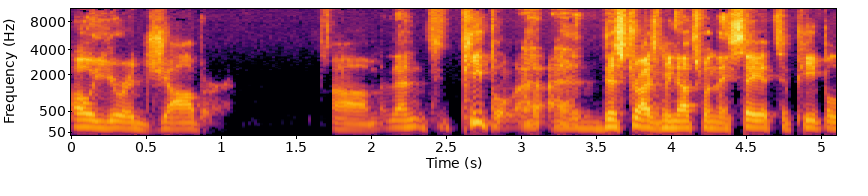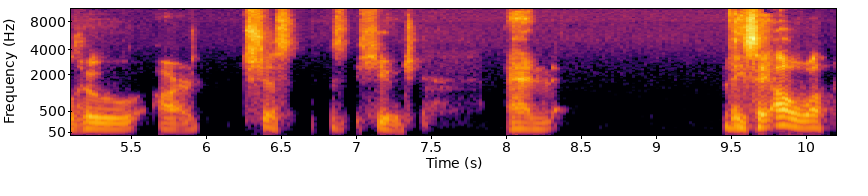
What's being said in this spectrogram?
"Oh, you're a jobber." Um, then people, uh, uh, this drives me nuts when they say it to people who are just huge, and they say, "Oh, well,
